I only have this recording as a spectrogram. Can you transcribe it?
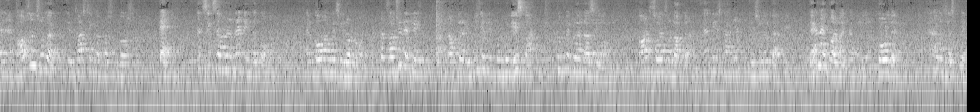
And a thousand sugar in fasting, a person goes dead. And six, seven hundred in the coma. And coma means you don't know. But fortunately, doctor immediately put me in his car, took me to a nursing home, called so and so doctor, and he started insulin therapy. Then I called my family and told them, and I was just 20.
